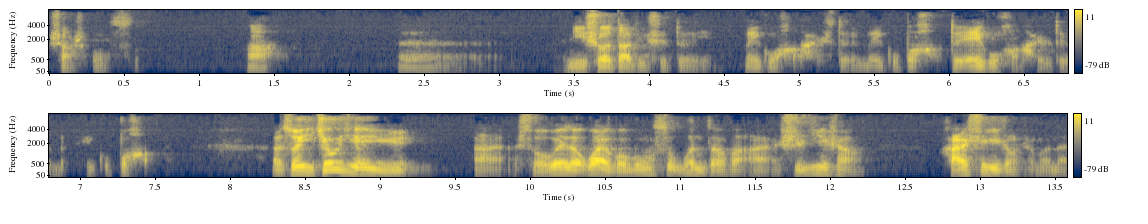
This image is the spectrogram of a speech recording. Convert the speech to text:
上市公司啊，呃。你说到底是对美股好还是对美股不好？对 A 股好还是对 A 股不好？啊，所以纠结于啊所谓的外国公司问责法案，实际上还是一种什么呢？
